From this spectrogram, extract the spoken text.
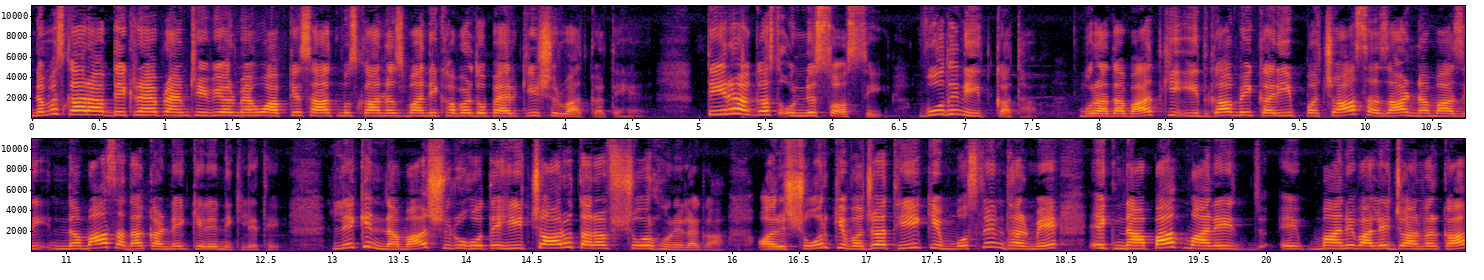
नमस्कार, आप देख रहे हैं प्राइम टीवी और मैं हूँ आपके साथ मुस्कान अजमानी। खबर दोपहर की शुरुआत करते हैं। 13 अगस्त 1980 वो दिन ईद का था। मुरादाबाद की ईदगाह में करीब पचास हज़ार नमाजी, नमाज़ अदा करने के लिए निकले थे। लेकिन नमाज़ शुरू होते ही चारों तरफ़ शोर होने लगा और इस शोर की वजह थी कि मुस्लिम धर्म में एक नापाक माने एक माने वाले जानवर का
